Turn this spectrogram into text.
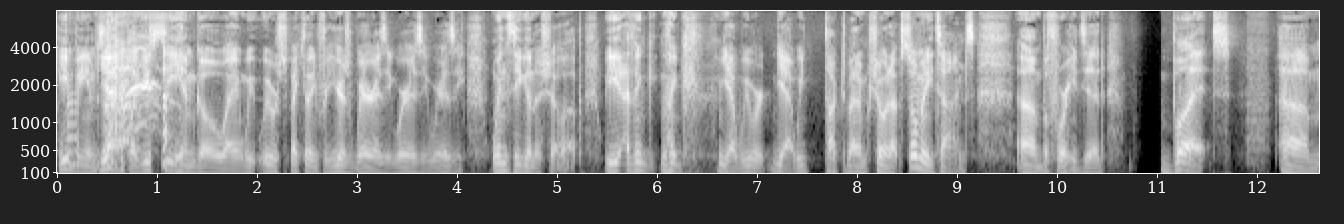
He beams Yeah. up, like you see him go away, and we, we were speculating for years. Where is he? Where is he? Where is he? When's he going to show up? We I think like yeah we were yeah we talked about him showing up so many times um, before he did, but um,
